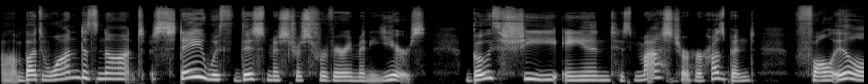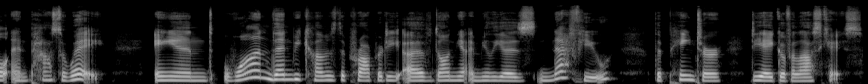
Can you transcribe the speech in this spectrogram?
Uh, but Juan does not stay with this mistress for very many years. Both she and his master, her husband, fall ill and pass away. And Juan then becomes the property of Dona Emilia's nephew, the painter Diego Velázquez.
